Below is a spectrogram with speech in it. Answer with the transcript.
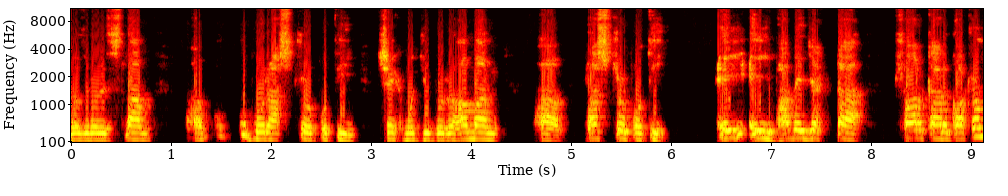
নজরুল ইসলাম উপরাষ্ট্রপতি শেখ মুজিবুর রহমান রাষ্ট্রপতি, এই, এইভাবে যে একটা সরকার গঠন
